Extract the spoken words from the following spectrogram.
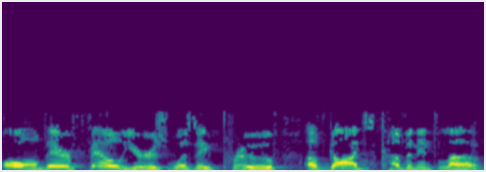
all their failures, was a proof of God's covenant love.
